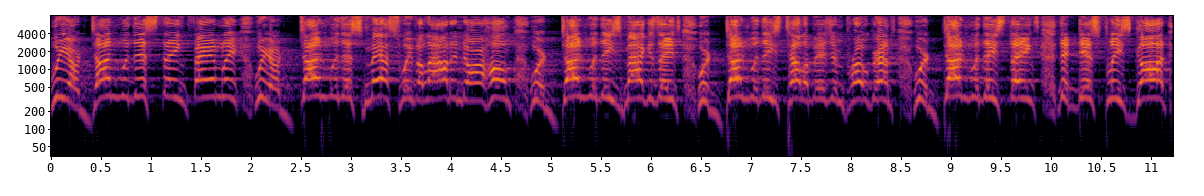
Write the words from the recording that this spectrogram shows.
We are done with this thing, family. We are done with this mess we've allowed into our home. We're done with these magazines. We're done with these television programs. We're done with these things that displease God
